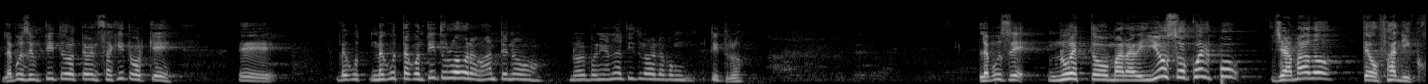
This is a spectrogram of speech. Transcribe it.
Le puse un título a este mensajito porque eh, me, gu- me gusta con título ahora. Antes no, no le ponía nada título, ahora le pongo un título. Le puse nuestro maravilloso cuerpo llamado teofánico.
